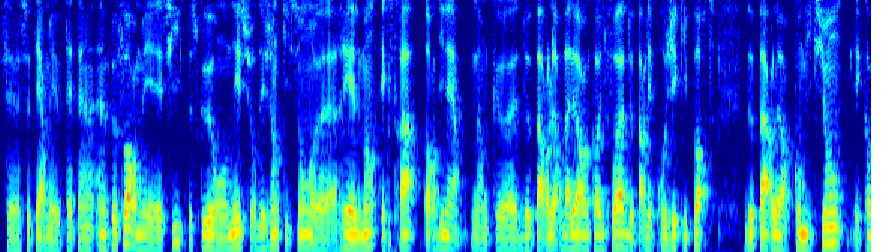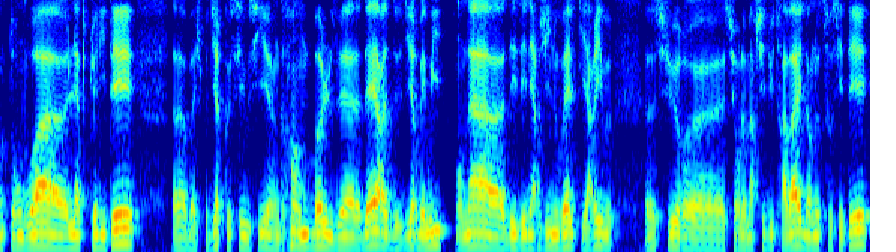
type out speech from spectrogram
ce terme est peut-être un, peu fort, mais si, parce qu'on est sur des gens qui sont réellement extraordinaires. Donc, de par leurs valeurs, encore une fois, de par les projets qu'ils portent, de par leurs convictions, et quand on voit l'actualité, bah, je peux dire que c'est aussi un grand bol d'air de se dire, ben oui, on a des énergies nouvelles qui arrivent sur, sur le marché du travail dans notre société.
